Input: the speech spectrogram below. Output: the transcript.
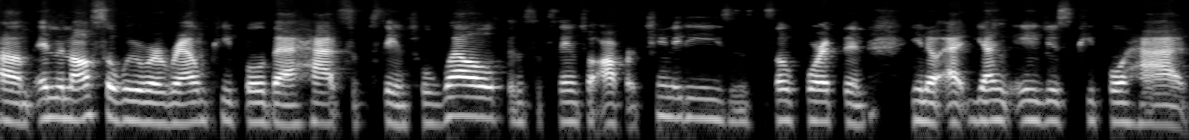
um, and then also we were around people that had substantial wealth and substantial opportunities and so forth. And you know at young ages people had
